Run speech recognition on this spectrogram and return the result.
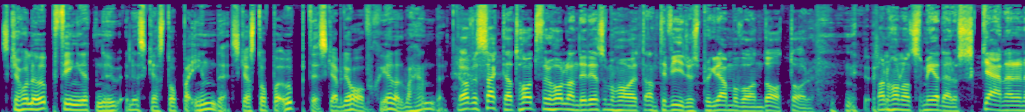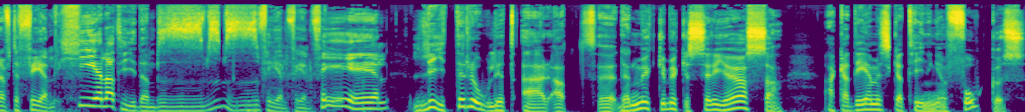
Ska jag hålla upp fingret nu eller ska jag stoppa in det? Ska jag stoppa upp det? Ska jag bli avskedad? Vad händer? Jag har väl sagt att ha ett förhållande är det som att ha ett antivirusprogram och vara en dator. Man har något som är där och scannar den efter fel hela tiden. Bzz, bzz, bzz, fel, fel, fel. Lite roligt är att eh, den mycket, mycket seriösa akademiska tidningen Fokus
